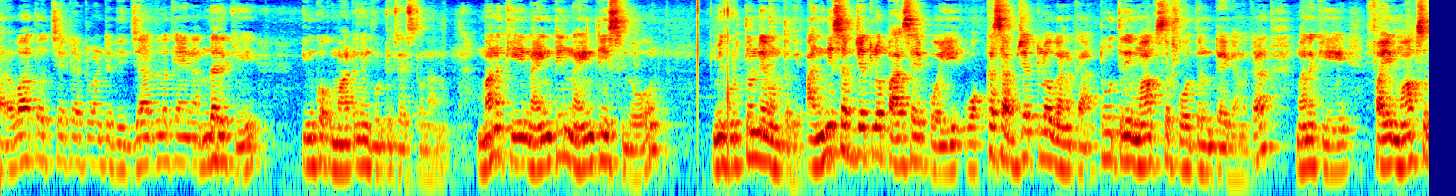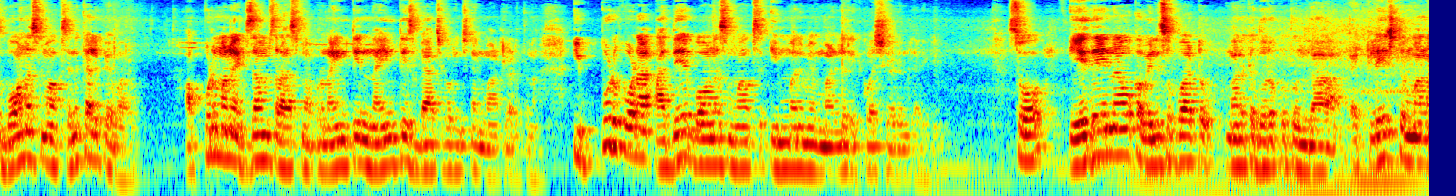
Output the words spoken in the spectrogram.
తర్వాత వచ్చేటటువంటి విద్యార్థులకైనా అందరికీ ఇంకొక మాట నేను గుర్తు చేస్తున్నాను. మనకి నైన్టీన్ నైంటీస్లో మీకు గుర్తుండే ఉంటుంది. అన్ని సబ్జెక్టులో పాస్ అయిపోయి ఒక్క సబ్జెక్ట్లో కనుక టూ త్రీ మార్క్స్ పోతుంటే కనుక మనకి ఫైవ్ మార్క్స్ బోనస్ మార్క్స్ అని కలిపేవారు. అప్పుడు మనం ఎగ్జామ్స్ రాసినప్పుడు నైన్టీన్ నైంటీస్ బ్యాచ్ గురించి నేను మాట్లాడుతున్నా. ఇప్పుడు కూడా అదే బోనస్ మార్క్స్ ఇమ్మని మేము మళ్ళీ రిక్వెస్ట్ చేయడం జరిగింది. సో ఏదైనా ఒక వెలుసుబాటు మనకు దొరుకుతుందా? అట్లీస్ట్ మన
